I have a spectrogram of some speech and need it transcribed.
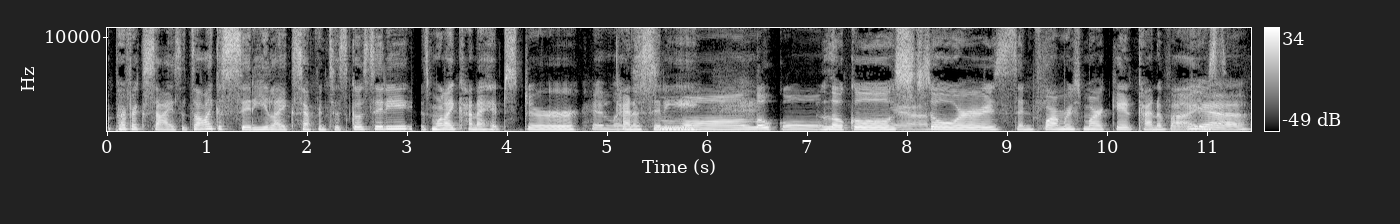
a perfect size. It's not like a city like San Francisco City. It's more like kind of hipster like kind of city, small local, local yeah. stores and farmers market kind of vibes. Yeah.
